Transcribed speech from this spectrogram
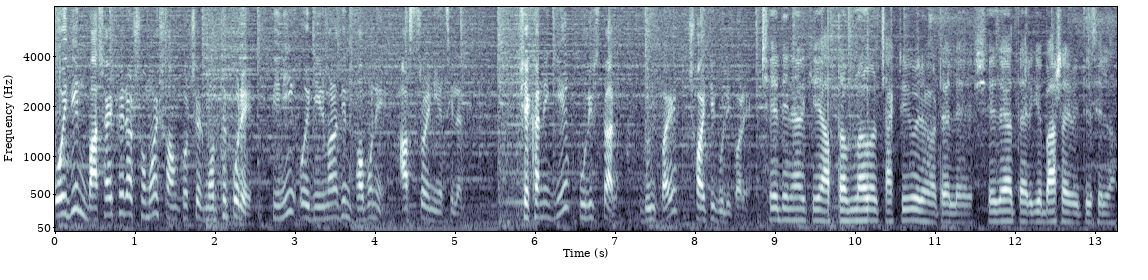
ওই দিন বাসায় ফেরার সময় সংঘর্ষের মধ্যে পড়ে তিনি ওই নির্মাণাধীন ভবনে আশ্রয় নিয়েছিলেন। সেখানে গিয়ে পুলিশ তার দুই পায়ে ছয়টি গুলি করে। সেদিন আর কি আফতাবনগর চাকরি করি হোটেলে, সে জায়গাতে আর কি বাসায় হইতেছিলাম।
